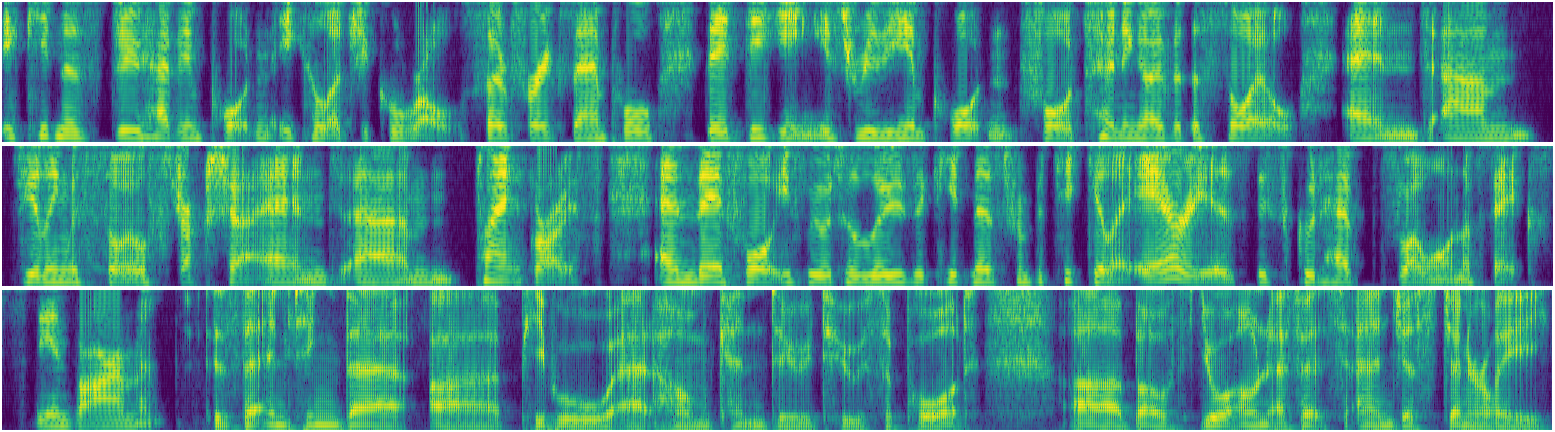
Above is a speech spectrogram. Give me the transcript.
echidnas do have important ecological roles. So, for example, their digging is really important for turning over the the soil and um, dealing with soil structure and um, plant growth. And therefore, if we were to lose echidnas from particular areas, this could have flow on effects to the environment. Is there anything that uh, people at home can do to support uh, both your own efforts and just generally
